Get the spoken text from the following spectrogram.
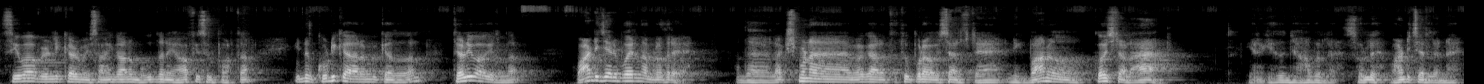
சிவா வெள்ளிக்கிழமை சாயங்காலம் முகுந்தனை ஆஃபீஸில் பார்த்தான். இன்னும் குடிக்க ஆரம்பிக்காததால் தெளிவாக இருந்தான். பாண்டிச்சேரி போயிருந்தான் பிரதரே அந்த லக்ஷ்மண விவகாரத்தை துப்புராக விசாரிச்சிட்டேன். இன்னைக்கு பானு கோச்சிட்டாளா எனக்கு எதுவும் ஞாபகம் இல்லை. சொல்லு. பாண்டிச்சேரியில் என்ன?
